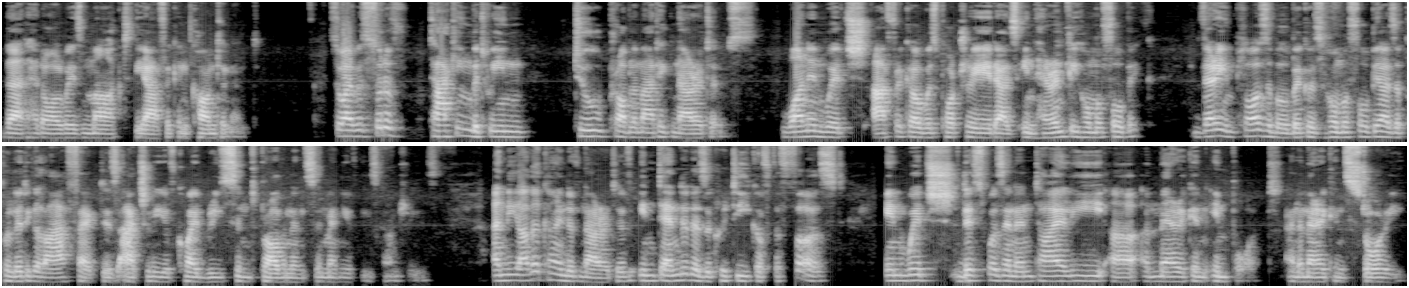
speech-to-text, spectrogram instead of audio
that had always marked the African continent. So I was sort of tacking between two problematic narratives one in which Africa was portrayed as inherently homophobic. Very implausible because homophobia as a political affect is actually of quite recent provenance in many of these countries. And the other kind of narrative, intended as a critique of the first, in which this was an entirely uh, American import, an American story.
